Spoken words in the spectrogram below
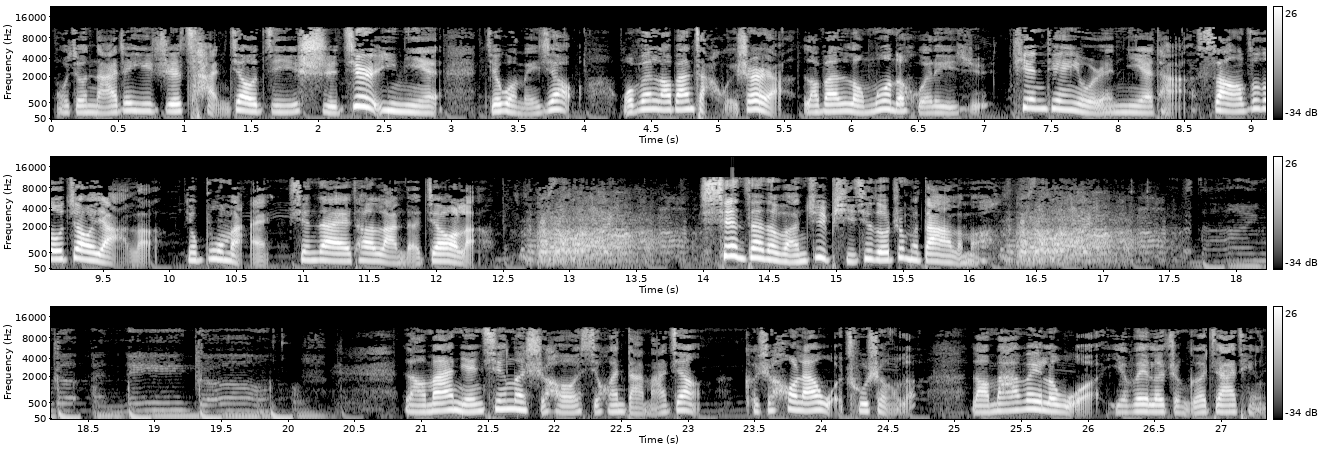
我就拿着一只惨叫鸡使劲儿一捏，结果没叫。我问老板咋回事儿啊？老板冷漠的回了一句：“天天有人捏它，嗓子都叫哑了，又不买，现在他懒得叫了。”现在的玩具脾气都这么大了吗？老妈年轻的时候喜欢打麻将，可是后来我出生了。老妈为了我，也为了整个家庭，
